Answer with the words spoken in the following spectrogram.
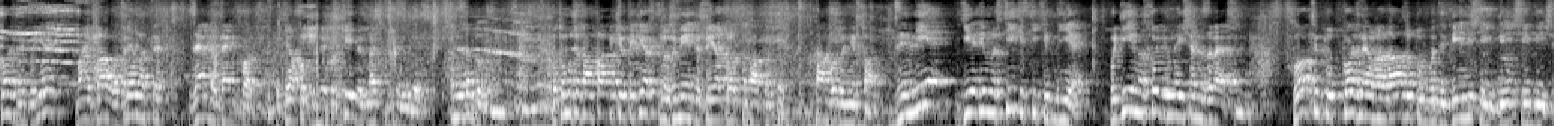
кожен боєць має право отримати землю день. Як я хочу жити в Києві, значить не дадуть. Не дадуть. Тому що там папіків таке, розумієте, що я просто-напросто там буду ніхто. Землі є рівно стільки, скільки є. Події на сході вони ще не завершені. Хлопців тут кожного разу тут буде більше і більше і більше.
